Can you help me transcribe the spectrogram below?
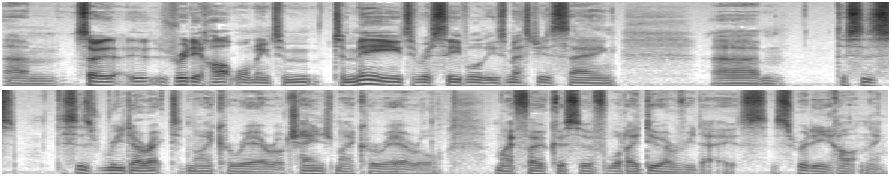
Um, so it was really heartwarming to to me to receive all these messages saying, um, "This is this has redirected my career or changed my career or my focus of what I do every day." It's, it's really heartening.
